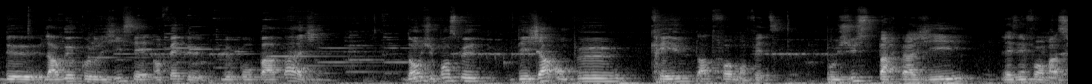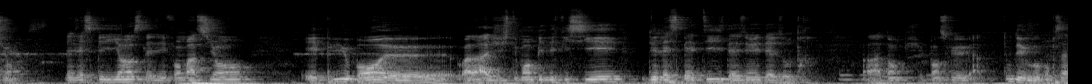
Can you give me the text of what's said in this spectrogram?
de l'agroécologie, c'est en fait le copartage. Donc, je pense que déjà, on peut créer une plateforme en fait pour juste partager les informations, les expériences, les informations, et puis bon, euh, voilà, justement bénéficier de l'expertise des uns et des autres. Voilà, donc je pense que tout de go comme ça,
